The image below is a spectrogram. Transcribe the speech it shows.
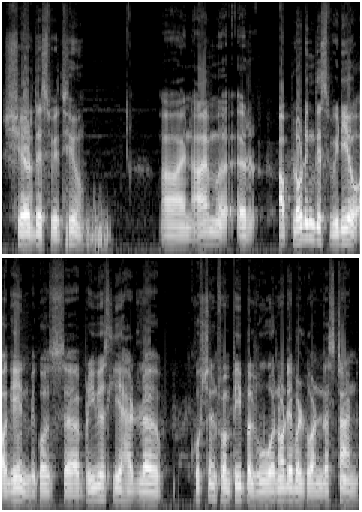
share this with you uh, and I'm uploading this video again because previously I had a question from people who were not able to understand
